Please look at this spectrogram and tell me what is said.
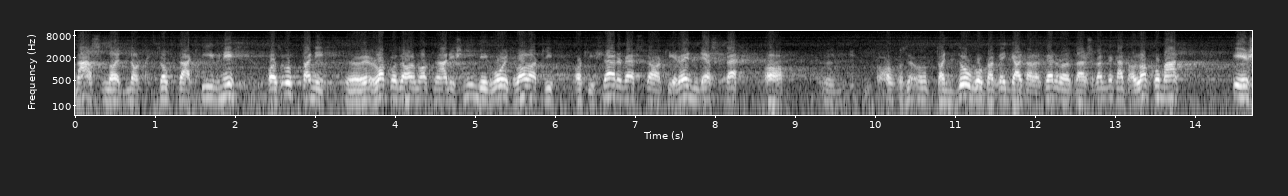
násznagynak szokták hívni, az ottani lakodalmaknál is mindig volt valaki, aki szervezte, aki rendezte a, az ottani dolgokat, egyáltalán a szervezetásokat, meg hát a lakomát, és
